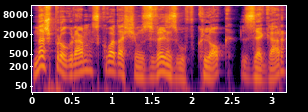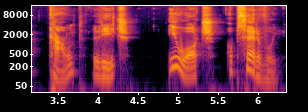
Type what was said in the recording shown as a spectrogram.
Nasz program składa się z węzłów clock, zegar, count, liczb i watch, obserwuj.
